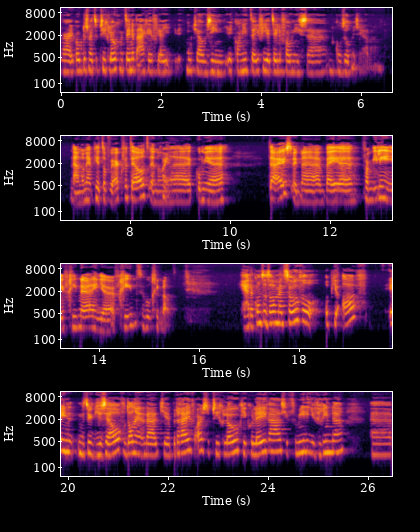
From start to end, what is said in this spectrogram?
waar ik ook dus met de psycholoog meteen heb aangegeven, ja, ik moet jou zien. Ik kan niet via telefonisch uh, een consult met je hebben. Nou, dan heb je het op werk verteld en dan oh uh, kom je thuis en uh, bij je familie en je vrienden en je vriend. Hoe ging dat? Ja, dan komt het al met zoveel op je af. Eén, natuurlijk jezelf, dan inderdaad je bedrijfarts, de psycholoog, je collega's, je familie, je vrienden. Uh,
